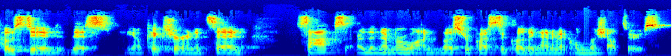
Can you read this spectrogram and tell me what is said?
posted this, you know, picture and it said, socks are the number one most requested clothing item at homeless shelters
